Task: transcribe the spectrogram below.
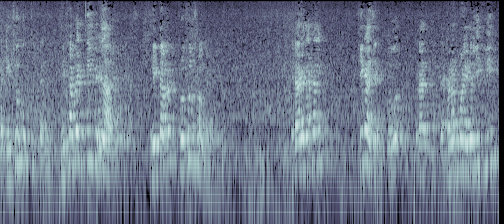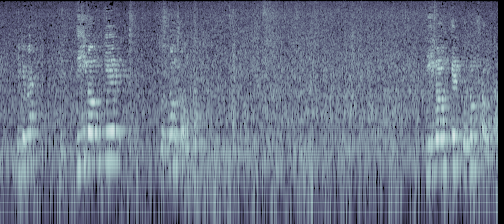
না, এটাও করতে পারি। এটা আমরা কি পেলাম এটা আমরা প্রথম সংখ্যাটা। এটা আগে দেখালি ঠিক আছে তো এটা দেখানোর পর এটা লিখলি লিখে পার তিন অঙ্কের প্রথম সংখ্যা তিন অঙ্কের প্রথম সংখ্যা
